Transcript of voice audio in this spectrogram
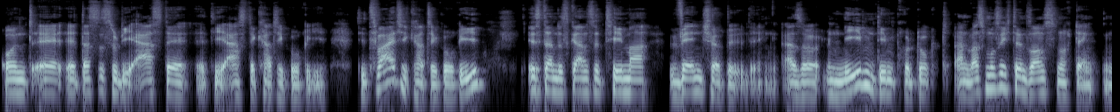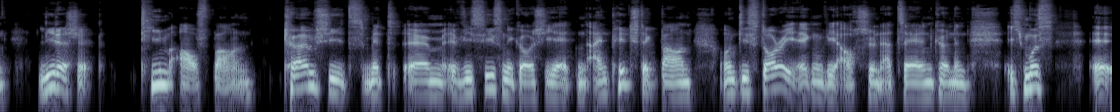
Und äh, das ist so die erste, die erste Kategorie. Die zweite Kategorie ist dann das ganze Thema Venture Building. Also neben dem Produkt, an was muss ich denn sonst noch denken? Leadership, Team aufbauen, Termsheets mit ähm, VCs negotiaten, ein Pitch Deck bauen und die Story irgendwie auch schön erzählen können. Ich muss äh,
